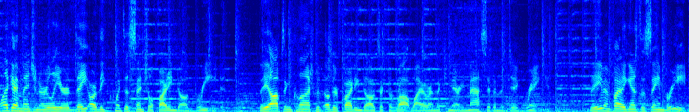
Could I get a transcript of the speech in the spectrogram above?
Like I mentioned earlier, they are the quintessential fighting dog breed. They often clash with other fighting dogs like the Rottweiler and the Canary Mastiff in the dig ring. They even fight against the same breed,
